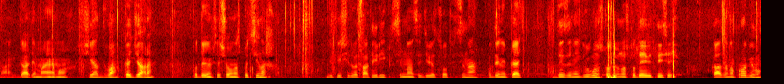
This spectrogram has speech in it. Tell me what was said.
Так, далі маємо ще два каджара. Подивимося, що у нас по цінах. 2020 рік, 17900 ціна, 1,5 дизельний двигун, 199 тисяч вказано пробігу.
